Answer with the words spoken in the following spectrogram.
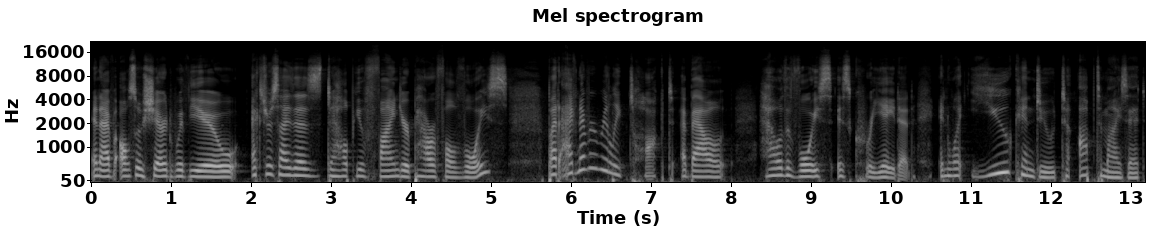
And I've also shared with you exercises to help you find your powerful voice. But I've never really talked about how the voice is created and what you can do to optimize it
